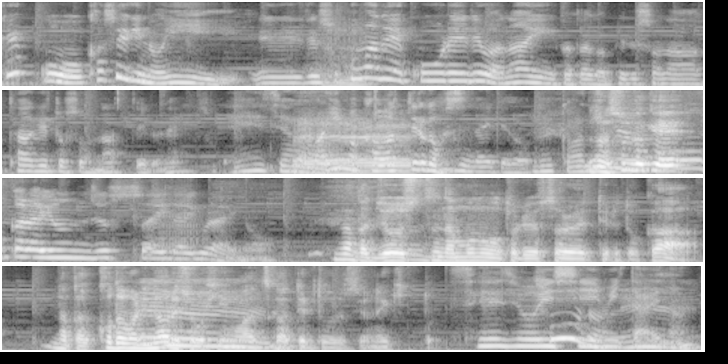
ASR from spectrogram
結構稼ぎのいい、えーでそこまで高齢ではない方がペルソナターゲット層になってるね、えー、じゃへまあ、あ、今変わってるかもしれないけど。なんかあのだからそれだけ25から40歳代ぐらいのなんか上質なものを取り揃えてるとか、なんかこだわりのある商品を扱ってるってことですよね、きっと。成城石井みたいな。ああ、なる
